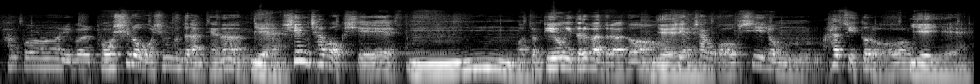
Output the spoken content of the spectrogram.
한번 이걸 보시러 오신 분들한테는 예. 좀 시행착오 없이 음. 어떤 비용이 들어가더라도 예. 시행착오가 없이 좀 할 수 있도록 예, 예.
